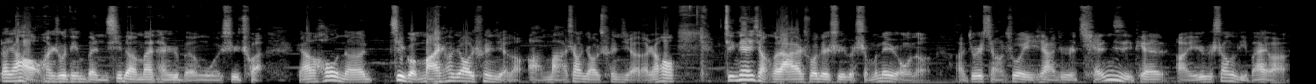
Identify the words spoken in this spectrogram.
大家好，欢迎收听本期的《漫谈日本》，我是川。然后呢，这个马上就要春节了啊，马上就要春节了。然后今天想和大家说的是一个什么内容呢？啊，就是想说一下，就是前几天啊，也就是上个礼拜吧，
